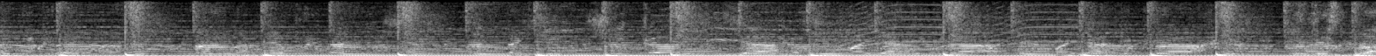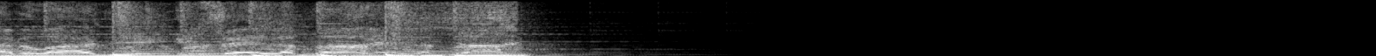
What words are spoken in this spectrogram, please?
правила одни и цель одна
